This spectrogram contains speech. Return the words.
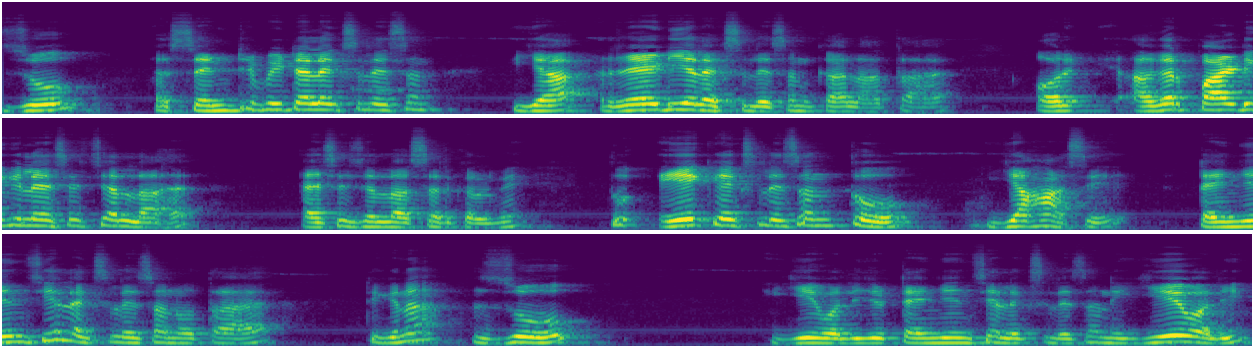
जो सेंट्रीपिटल एक्सलेशन या रेडियल एक्सलेशन कहलाता है। और अगर पार्टिकल ऐसे चल रहा है, ऐसे चल रहा सर्कल में तो एक एक्सलेशन तो यहाँ से टेंजेंशियल एक्सलेशन होता है, ठीक है ना? जो ये वाली जो टेंजेंशियल एक्सलेशन है, ये वाली,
